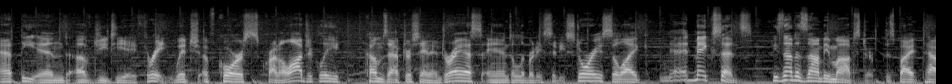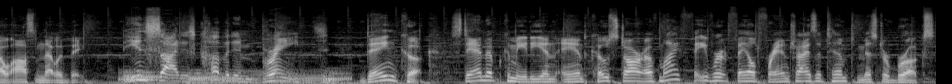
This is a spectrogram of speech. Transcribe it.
at the end of GTA 3, which, of course, chronologically comes after San Andreas and Liberty City Stories, so, like, it makes sense. He's not a zombie mobster, despite how awesome that would be. The inside is covered in brains. Dane Cook, stand up comedian and co star of my favorite failed franchise attempt, Mr. Brooks,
